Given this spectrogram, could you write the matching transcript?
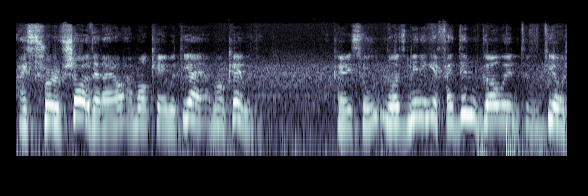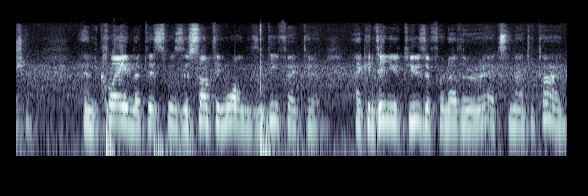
I sort of show that I, I'm okay with the I'm okay with it. Okay, so no, it's meaning if I didn't go into the dealership and claim that this was there's something wrong, there's a defect here, I continued to use it for another X amount of time.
